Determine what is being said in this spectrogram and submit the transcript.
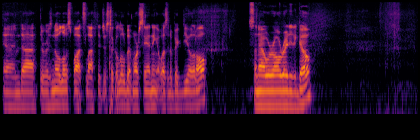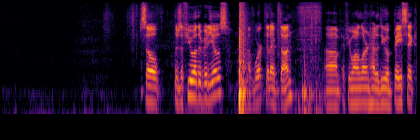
and uh, there was no low spots left. It just took a little bit more sanding. It wasn't a big deal at all. So now we're all ready to go. So there's a few other videos of work that I've done. Um, if you want to learn how to do a basic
